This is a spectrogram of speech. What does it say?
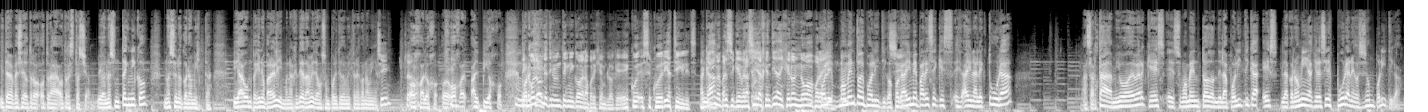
Y te me parece otro, otra, otra situación. Digo, no es un técnico, no es un economista. Y hago un pequeño paralelismo. En Argentina también tenemos un político de ministro de Economía. Sí, claro. Ojo al ojo, ojo al, al piojo. En Colombia tienen un técnico ahora, por ejemplo, que es, escu- es escudería Stiglitz. Acá me parece que Brasil y Argentina dijeron no va por ahí. Poli- momento de políticos, Sí. porque ahí me parece que es- es- hay una lectura acertada, a mi modo de ver, que es, es un momento donde la política es, la economía, quiero decir, es pura negociación política.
